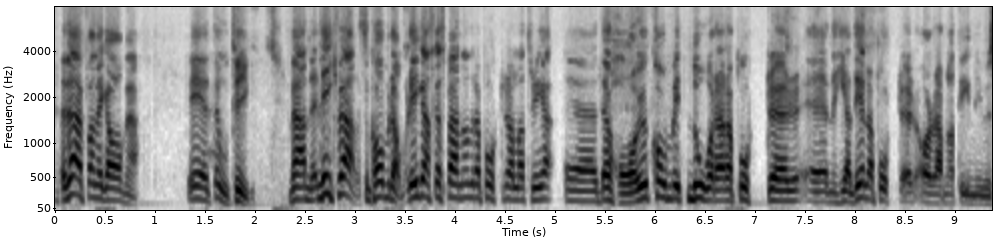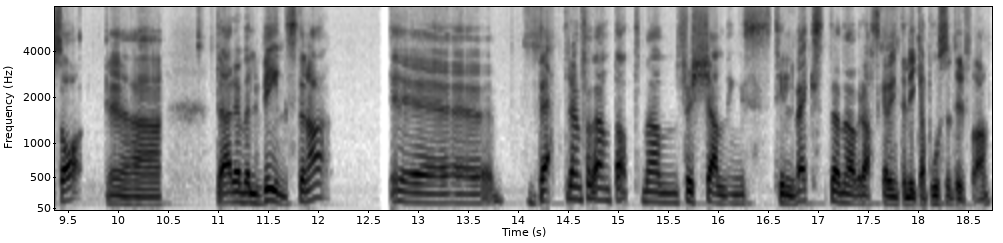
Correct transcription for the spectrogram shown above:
det där får han lägga av med. Det är ett otyg. Men likväl så kommer de. det är ganska spännande rapporter alla tre. Eh, det har ju kommit några rapporter, en hel del rapporter har ramlat in i USA. Där är väl vinsterna eh, bättre än förväntat men försäljningstillväxten överraskar inte lika positivt va?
